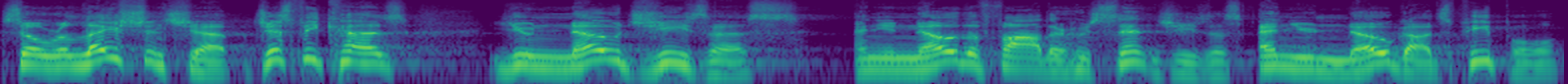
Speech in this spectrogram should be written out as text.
So, relationship, just because you know Jesus and you know the Father who sent Jesus and you know God's people,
